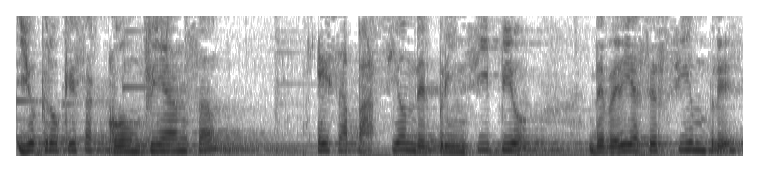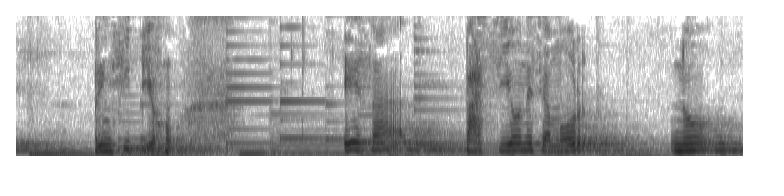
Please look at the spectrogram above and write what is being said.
Y yo creo que esa confianza, esa pasión del principio debería ser siempre principio. Esa pasión, ese amor no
